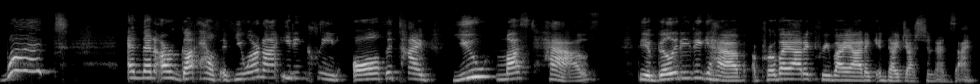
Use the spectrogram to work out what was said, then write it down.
What? And then our gut health. If you are not eating clean all the time, you must have the ability to have a probiotic, prebiotic, and digestion enzyme.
